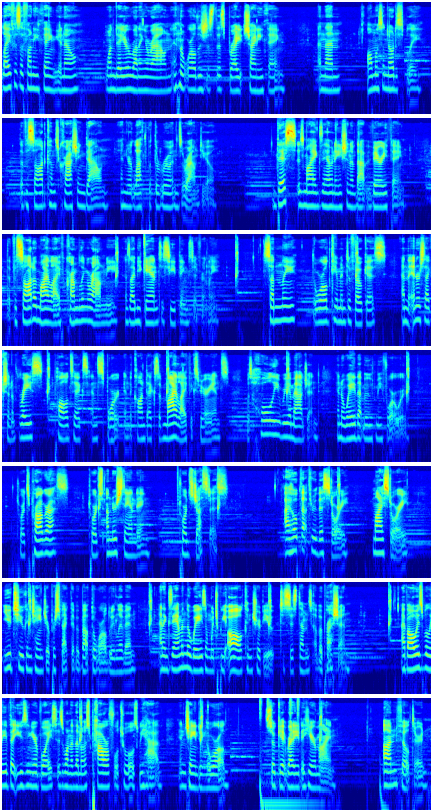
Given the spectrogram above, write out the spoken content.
Life is a funny thing, you know? One day you're running around and the world is just this bright, shiny thing. And then, almost unnoticeably, the facade comes crashing down and you're left with the ruins around you. This is my examination of that very thing the facade of my life crumbling around me as I began to see things differently. Suddenly, the world came into focus, and the intersection of race, politics, and sport in the context of my life experience was wholly reimagined in a way that moved me forward towards progress, towards understanding, towards justice. I hope that through this story, my story, you too can change your perspective about the world we live in and examine the ways in which we all contribute to systems of oppression. I've always believed that using your voice is one of the most powerful tools we have in changing the world. So get ready to hear mine. Unfiltered.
